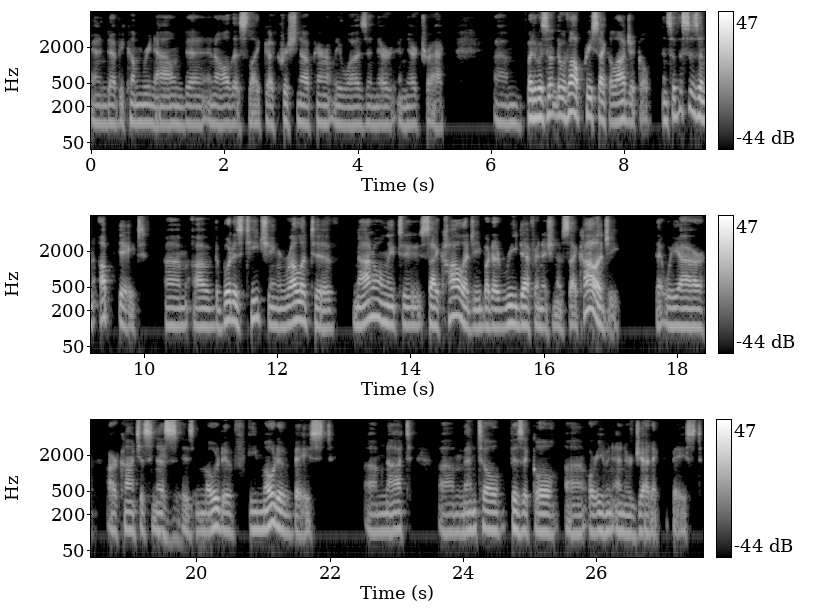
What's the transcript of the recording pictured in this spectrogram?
and uh, become renowned and, and, all this, like uh, Krishna apparently was in their in their track. Um, but it was it was all pre-psychological, and so this is an update um, of the Buddha's teaching relative not only to psychology, but a redefinition of psychology that we are, our consciousness mm-hmm. is emotive, emotive based, um, not um, mental, physical, uh, or even energetic based.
